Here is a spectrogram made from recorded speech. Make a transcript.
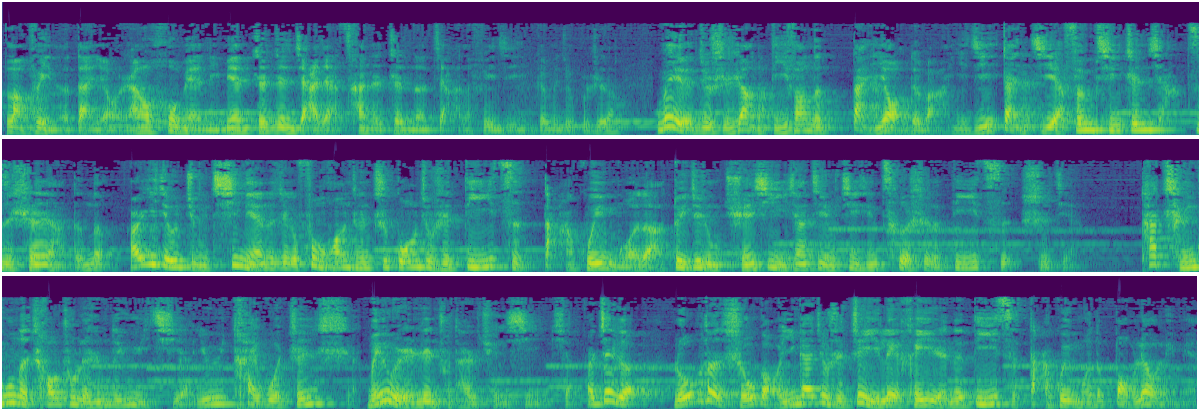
浪费你的弹药。然后后面里面真真假假掺着真的假的飞机，你根本就不知道。为了就是让敌方的弹药对吧，以及战机啊分不清真假，自身啊等等。而一九九七年的这个凤凰城之光，就是第一次大规模的对这种全息影像技术进行测试的第一次事件。它成功的超出了人们的预期啊！由于太过真实，没有人认出它是全息影像。而这个罗伯特的手稿应该就是这一类黑衣人的第一次大规模的爆料里面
